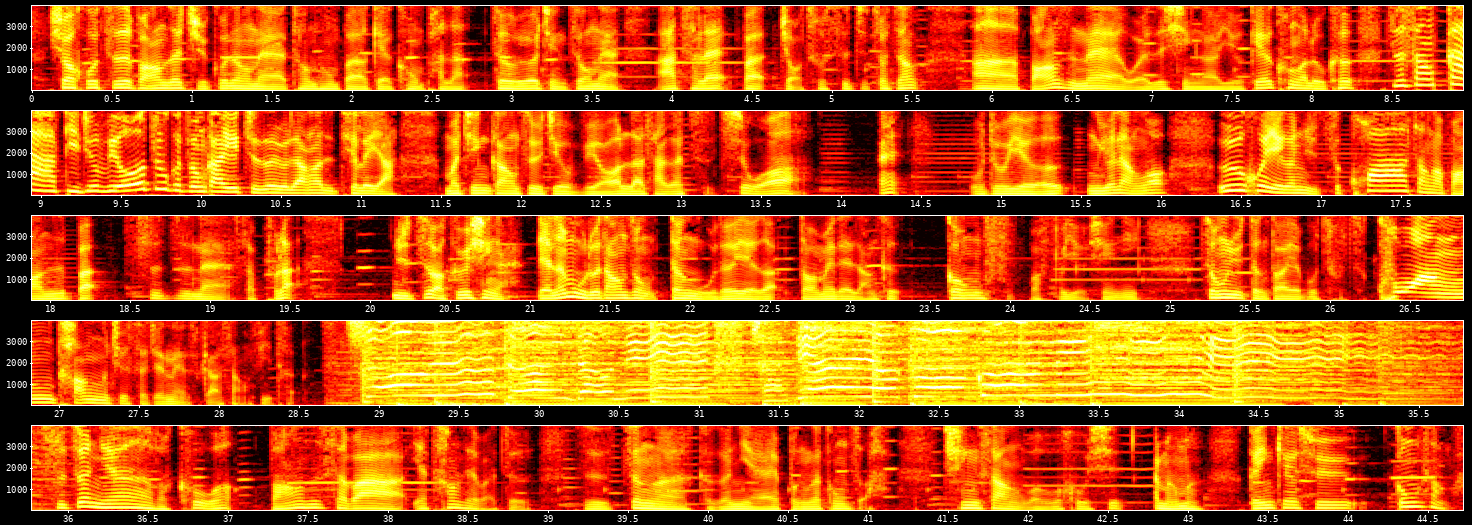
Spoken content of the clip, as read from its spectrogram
小伙子碰着全过程呢，统统把监控拍了，周围群众呢也出来把轿车司机作证啊。碰时呢还是寻个有监控的路口，智商介低就不要做搿种介有技术含量的事体了呀！没金刚钻就不要勒啥个瓷器活。哎，糊涂以后五月两号，安徽一个女子夸张的碰瓷被车子呢识破了。女子勿甘心啊，立辣马路当中等下头一个倒霉蛋上钩。功夫不负有心人，终于等到一部车子，哐当就直接拿自家撞飞脱了。终于等到你，差点要错过你。事作孽不可活，碰瓷失败一趟侪不走，是真的搿个热爱本职工作啊，轻伤不无欢喜。哎，问问，搿应该算工伤伐？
